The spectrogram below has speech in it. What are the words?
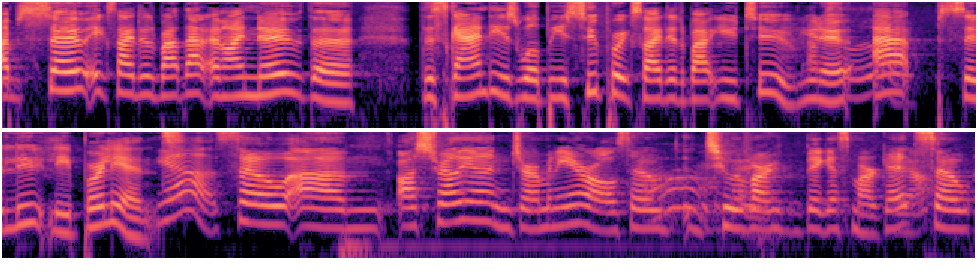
I'm so excited about that. And I know the the Scandies will be super excited about you too. You know, Absolutely. absolutely brilliant. Yeah, so um, Australia and Germany are also oh, two of our biggest markets. So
